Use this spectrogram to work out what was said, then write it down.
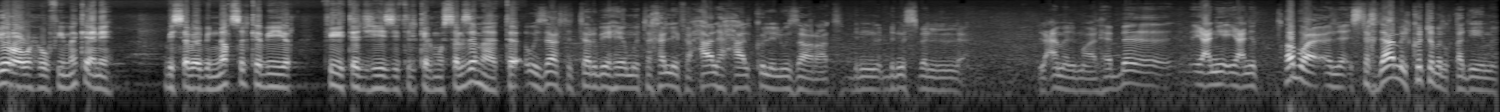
يراوح في مكانه بسبب النقص الكبير في تجهيز تلك المستلزمات. وزارة التربية هي متخلفة حالها حال كل الوزارات بالنسبة للعمل مالها. يعني يعني طبع استخدام الكتب القديمة.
